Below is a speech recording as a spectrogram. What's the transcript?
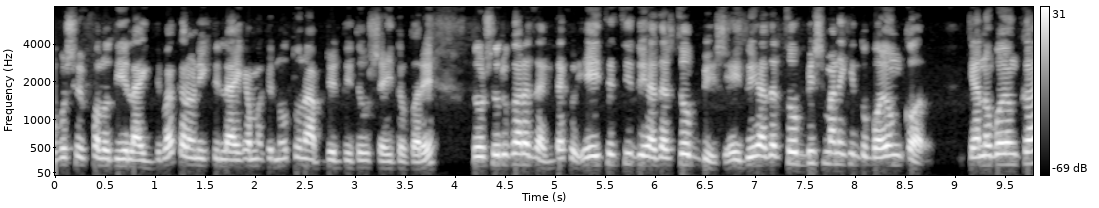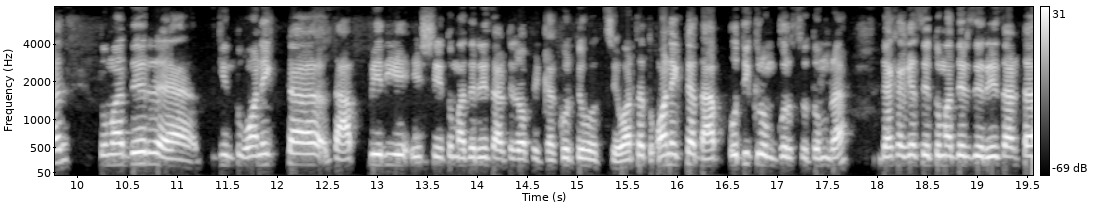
অবশ্যই ফলো দিয়ে লাইক দিবা, কারণ একটি লাইক আমাকে নতুন আপডেট দিতে উৎসাহিত করে। তো শুরু করা যাক। দেখো এইচএসসি দুই হাজার চব্বিশ। এই দুই হাজার চব্বিশ মানে কিন্তু ভয়ঙ্কর। কেন ভয়ঙ্কর? তোমাদের কিন্তু অনেকটা ধাপ পেরিয়ে এসে তোমাদের রেজাল্টের অপেক্ষা করতে হচ্ছে। অর্থাৎ অনেকটা ধাপ অতিক্রম করছ তোমরা। দেখা গেছে তোমাদের যে রেজাল্টটা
